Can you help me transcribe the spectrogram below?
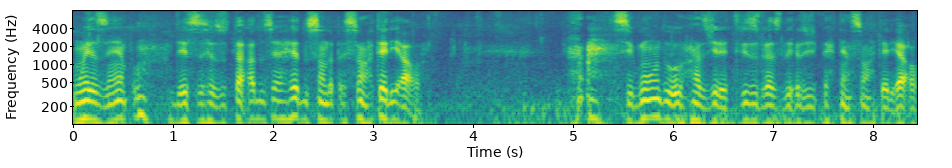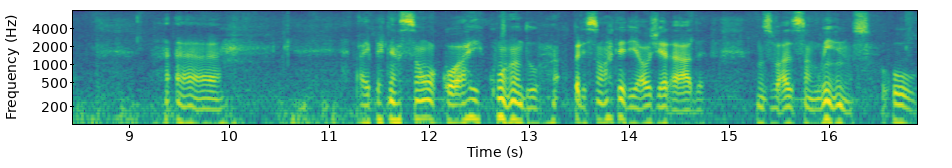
Um exemplo desses resultados é a redução da pressão arterial. Segundo as diretrizes brasileiras de hipertensão arterial, a hipertensão ocorre quando a pressão arterial gerada nos vasos sanguíneos ou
